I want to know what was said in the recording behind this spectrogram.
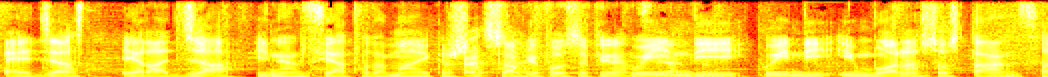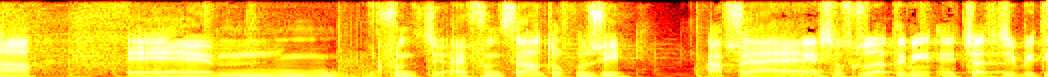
È già- era già finanziato da Microsoft. Eh, so che fosse finanziato. Quindi, quindi in buona sostanza ehm, funzio- è funzionato così. Ah, Cioè- permesso, scusatemi, eh, ChatGPT,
